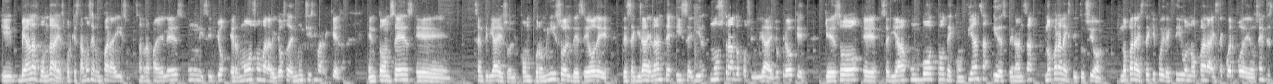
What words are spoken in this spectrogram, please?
y vean las bondades, porque estamos en un paraíso. San Rafael es un municipio hermoso, maravilloso, de muchísima riqueza. Entonces, eh, sentiría eso, el compromiso, el deseo de, de, seguir adelante y seguir mostrando posibilidades. Yo creo que, que eso eh, sería un voto de confianza y de esperanza, no para la institución, no para este equipo directivo, no para este cuerpo de docentes,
